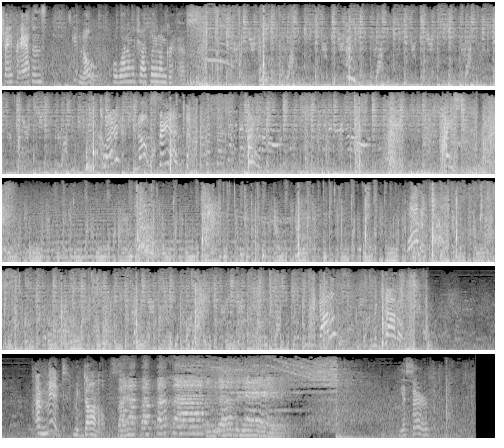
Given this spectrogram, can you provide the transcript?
training for Athens. It's getting old. Well, why don't we try playing on grass? Clay? No, sand. Ice. I meant McDonald's. Yes, sir.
